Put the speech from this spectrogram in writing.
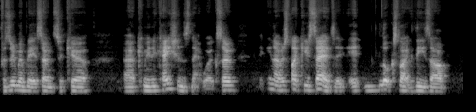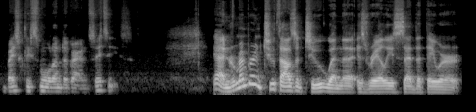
presumably its own secure uh, communications network. So, you know, it's like you said. It, it looks like these are basically small underground cities. Yeah, and remember in 2002 when the Israelis said that they were,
